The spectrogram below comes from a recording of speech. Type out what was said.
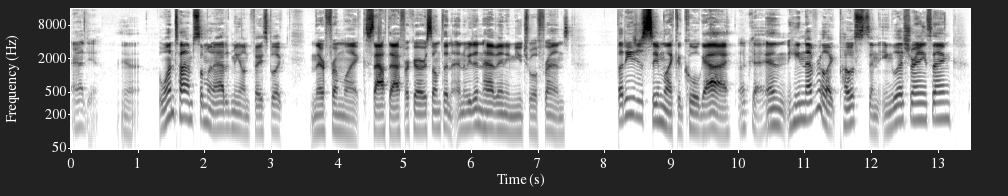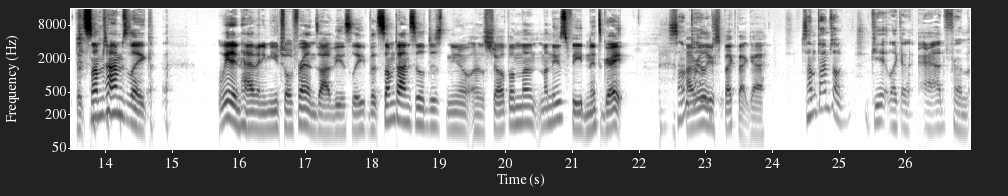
add you. Yeah. One time someone added me on Facebook and they're from like South Africa or something and we didn't have any mutual friends. But he just seemed like a cool guy. Okay. And he never like posts in English or anything, but sometimes like we didn't have any mutual friends obviously, but sometimes he'll just, you know, he'll show up on my, my news feed and it's great. sometimes, I really respect that guy. sometimes I'll get like an ad from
